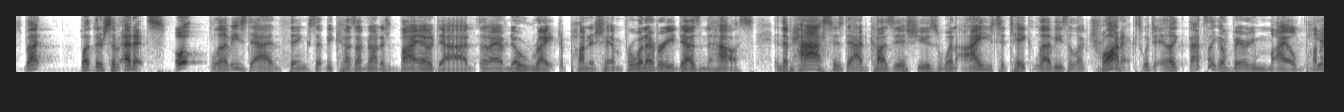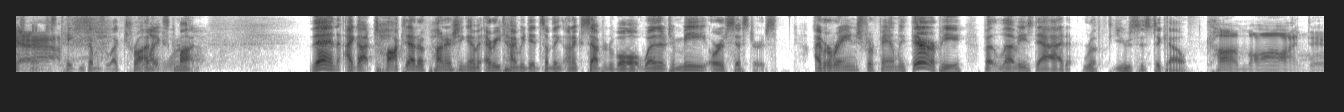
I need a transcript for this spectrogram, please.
But but there's some edits. Oh, Levy's dad thinks that because I'm not his bio dad, that I have no right to punish him for whatever he does in the house. In the past, his dad caused issues when I used to take Levy's electronics, which eh, like that's like a very mild punishment, Yeah. just taking someone's electronics. Light Come work. on. Then I got talked out of punishing him every time he did something unacceptable, whether to me or his sisters. I've arranged for family therapy, but Levy's dad refuses to go. come on, dude.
